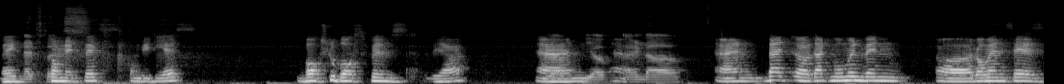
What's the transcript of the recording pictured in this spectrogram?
like from Netflix. Netflix, from DTS, box to box films. Yeah, and yep, yep. uh, and uh, and that uh, that moment when uh, Romain says,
